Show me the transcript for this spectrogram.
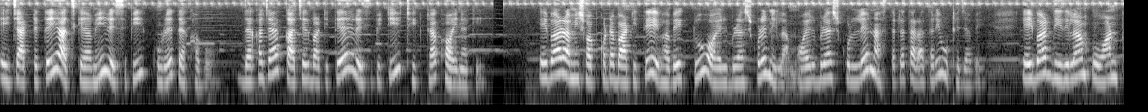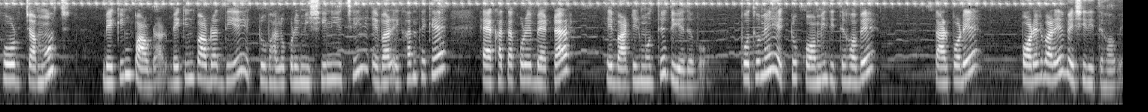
এই চারটেতেই আজকে আমি রেসিপি করে দেখাবো। দেখা যাক কাচের বাটিতে রেসিপিটি ঠিকঠাক হয় নাকি। এবার আমি সবকটা বাটিতে এভাবে একটু অয়েল ব্রাশ করে নিলাম। অয়েল ব্রাশ করলে নাস্তাটা তাড়াতাড়ি উঠে যাবে। এইবার দিয়ে দিলাম ওয়ান ফোর চামচ বেকিং পাউডার বেকিং পাউডার দিয়ে একটু ভালো করে মিশিয়ে নিয়েছি। এবার এখান থেকে এক হাতা করে ব্যাটার এই বাটির মধ্যে দিয়ে দেব। প্রথমে একটু কমই দিতে হবে, তারপরে পরের বারে বেশি দিতে হবে।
